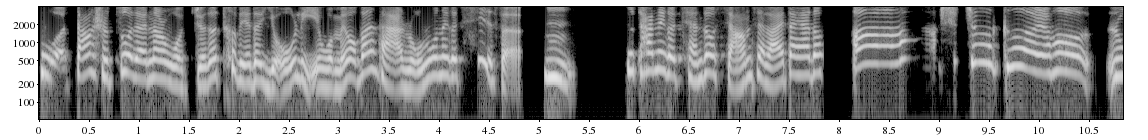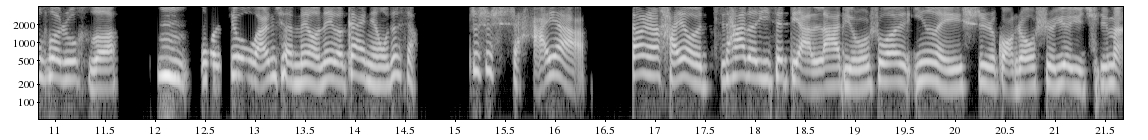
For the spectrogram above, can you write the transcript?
我当时坐在那儿，我觉得特别的游离，我没有办法融入那个气氛。嗯，就他那个前奏响起来，大家都啊是这个，然后如何如何，嗯，我就完全没有那个概念，我就想这是啥呀？当然还有其他的一些点啦，比如说因为是广州市粤语区嘛，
